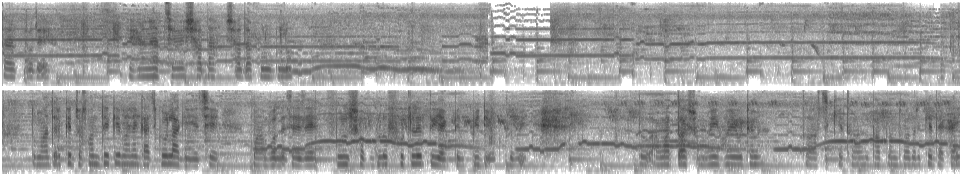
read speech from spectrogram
তারপরে এখানে আছে সাদা সাদা ফুলগুলো। তোমাদেরকে যখন থেকে মানে গাছগুলো লাগিয়েছে, মা বলেছে যে ফুল সবগুলো ফুটলে তুই একদিন ভিডিও করবি। তো আমার তো আর সময় হয়ে ওঠে না। তো আজকে তোমাদের ভাবলাম তোমাদেরকে দেখাই।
